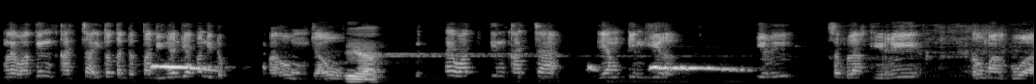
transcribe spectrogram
ngelewatin kaca itu tadi tadinya dia kan di depan warung jauh Iya. lewatin kaca yang pinggir kiri sebelah kiri rumah gua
